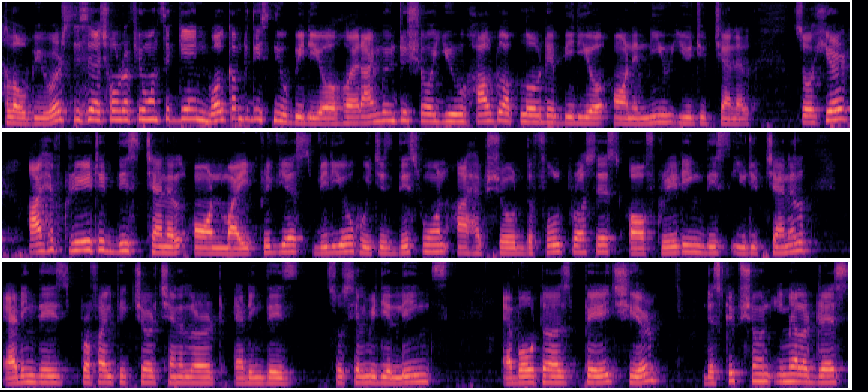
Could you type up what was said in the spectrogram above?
Hello viewers, this is Azharul Rafy once again. Welcome to this new video where I'm going to show you how to upload a video on a new YouTube channel. So here I have created this channel on my previous video which is this one. I have showed the full process of creating this YouTube channel, adding this profile picture, channel art, adding these social media links, about us page here description email address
